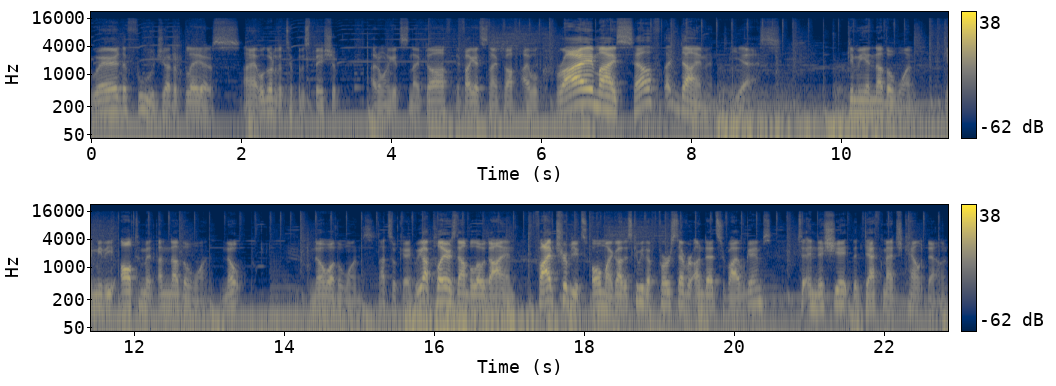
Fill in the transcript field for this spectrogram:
Where the fooge are the players? Alright, we'll go to the tip of the spaceship. I don't want to get sniped off. If I get sniped off, I will cry myself a diamond. Yes. Give me another one. Give me the ultimate another one. Nope. No other ones. That's okay. We got players down below dying. Five tributes. Oh my god, this could be the first ever Undead survival games to initiate the deathmatch countdown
